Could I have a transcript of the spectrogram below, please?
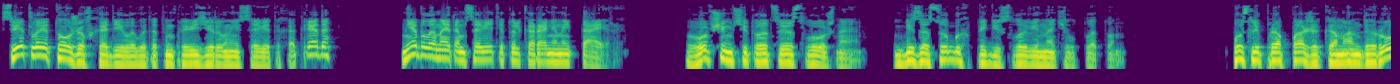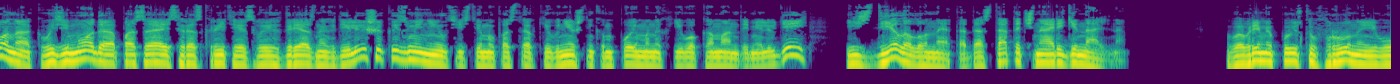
Светлая тоже входила в этот импровизированный совет их отряда. Не было на этом совете только раненой Тайры. В общем, ситуация сложная. Без особых предисловий начал Платон. После пропажи команды Рона, Квазимода, опасаясь раскрытия своих грязных делишек, изменил систему поставки внешникам пойманных его командами людей, и сделал он это достаточно оригинально. Во время поисков Рона и его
